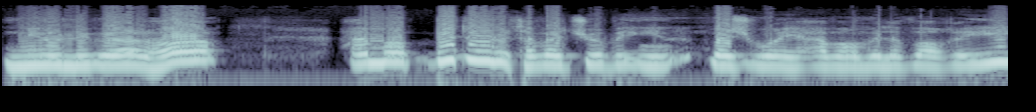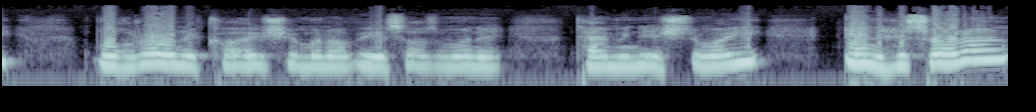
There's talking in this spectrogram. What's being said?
نیولیبرال ها اما بدون توجه به این مجموعه عوامل واقعی بحران کاهش منابع سازمان تامین اجتماعی انحصارا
